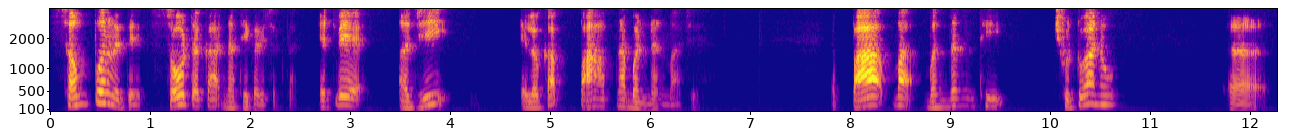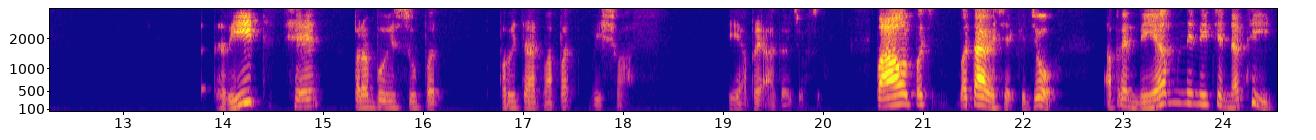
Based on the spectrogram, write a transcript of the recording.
સંપૂર્ણ રીતે સો ટકા નથી કરી શકતા. એટલે હજી એ લોકો પાપના બંધનમાં છે. પાપમાં બંધનથી છૂટવાનું રીત છે પ્રભુ ઈસુ પર, પવિત્ર આત્મા પર વિશ્વાસ. એ આપણે આગળ જોશું. પાવલ પછી, બતાવે છે કે જો આપણે નિયમની નીચે નથી,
